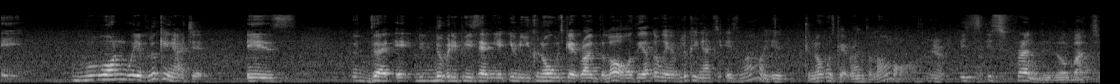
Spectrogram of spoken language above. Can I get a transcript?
eh, one way of looking at it is that it, nobody pays any. You know, you can always get around the law. The other way of looking at it is, well, you can always get around the law. yeah. It's, it's friendly though, but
